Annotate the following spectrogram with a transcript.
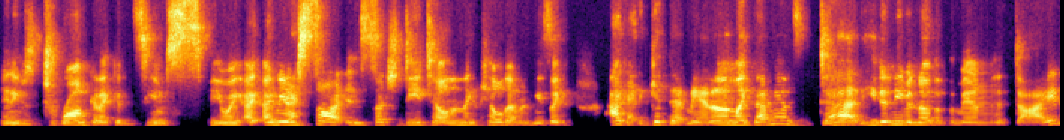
And he was drunk and I could see him spewing. I, I mean, I saw it in such detail and then they killed him. And he's like, I got to get that man. And I'm like, that man's dead. He didn't even know that the man had died.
